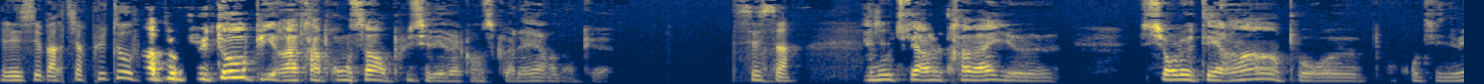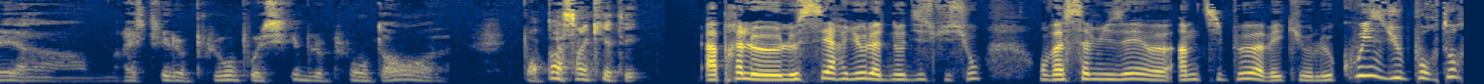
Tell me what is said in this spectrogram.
Et laisser partir plus tôt. un peu plus tôt, puis ils rattraperont ça. En plus, c'est les vacances scolaires, donc euh, C'est ça. à nous de faire le travail sur le terrain pour, pour continuer à rester le plus haut possible, le plus longtemps, pour pas s'inquiéter. Après le, le sérieux là, de nos discussions, on va s'amuser un petit peu avec le quiz du pourtour.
